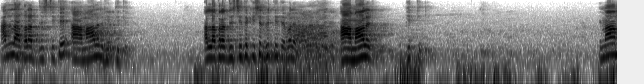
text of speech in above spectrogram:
আল্লাহ তালার দৃষ্টিতে আমালের ভিত্তিতে। আল্লাহ তালার দৃষ্টিতে কিসের ভিত্তিতে বলেন? আমালের ভিত্তিতে। ইমাম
